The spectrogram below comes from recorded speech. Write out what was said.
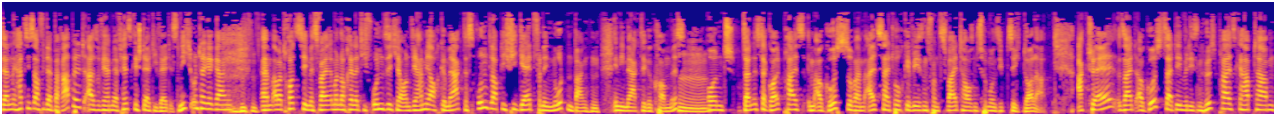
dann hat sich auch wieder berappelt. Also wir haben ja festgestellt, die Welt ist nicht untergegangen, ähm, aber trotzdem, es war ja immer noch relativ unsicher und wir haben ja auch gemerkt, dass unglaublich viel Geld von den Notenbanken in die Märkte gekommen ist. Mhm. Und dann ist der Goldpreis im August so beim Allzeithoch gewesen von 2075 Dollar. Aktuell seit August, seit seitdem wir diesen Höchstpreis gehabt haben,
